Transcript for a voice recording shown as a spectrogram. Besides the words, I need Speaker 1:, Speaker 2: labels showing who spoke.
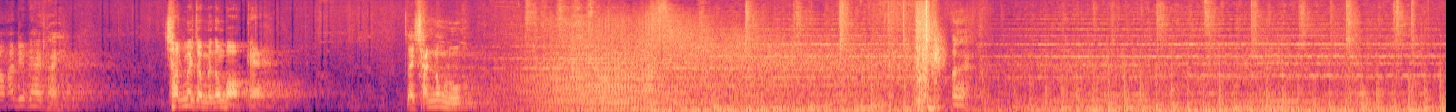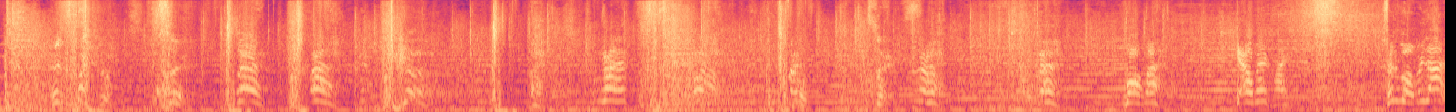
Speaker 1: เอาฮาร์ดดิสก์ให้ใคร
Speaker 2: ฉันไม่จำเป็นต้องบอกแก
Speaker 1: แต่ฉันต้องรู้ บอกมา แกเอาไปให้ใคร ฉันบอกไม่ได้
